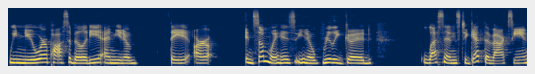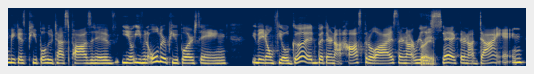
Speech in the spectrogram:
we knew were a possibility and you know they are in some ways you know really good lessons to get the vaccine because people who test positive you know even older people are saying they don't feel good but they're not hospitalized they're not really right. sick they're not dying.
